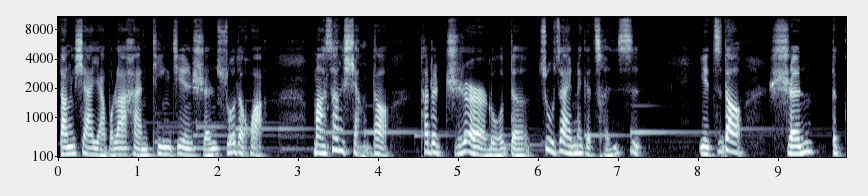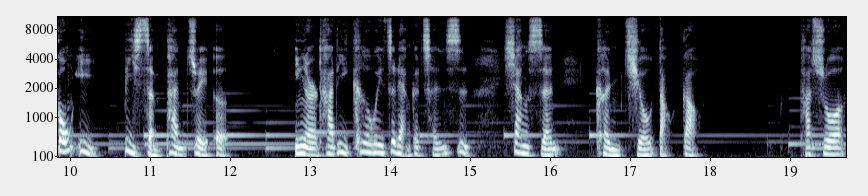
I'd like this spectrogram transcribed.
当下亚伯拉罕听见神说的话，马上想到他的侄儿罗德住在那个城市，也知道神的公义必审判罪恶。因而，他立刻为这两个城市向神恳求祷告。他说：“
